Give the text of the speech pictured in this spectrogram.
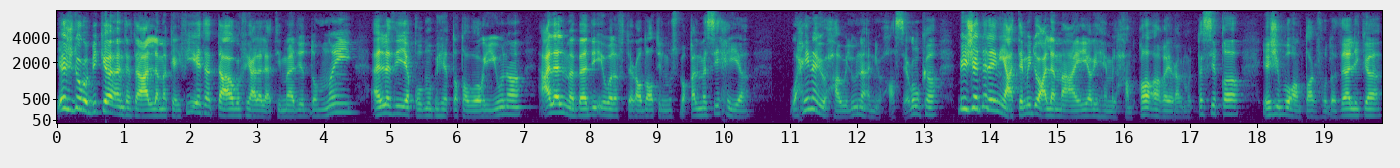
يجدر بك أن تتعلم كيفية التعرف على الاعتماد الضمني الذي يقوم به التطوريون على المبادئ والافتراضات المسبقة المسيحية. وحين يحاولون أن يحاصروك بجدل يعتمد على معاييرهم الحمقاء غير المتسقة. يجب أن ترفض ذلك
